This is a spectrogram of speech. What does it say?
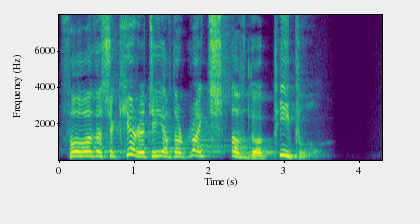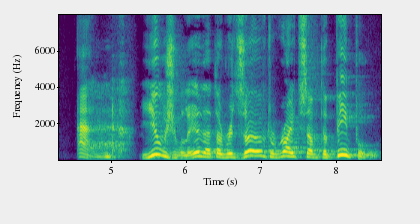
for the security of the rights of the people, and usually that the reserved rights of the people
